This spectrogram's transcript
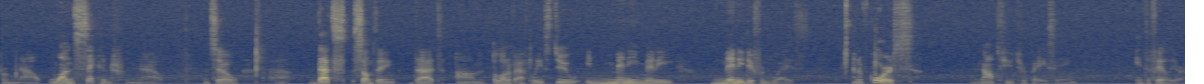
from now one second from now? And so uh, that's something that um, a lot of athletes do in many many many different ways. And of course not future pacing into failure.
